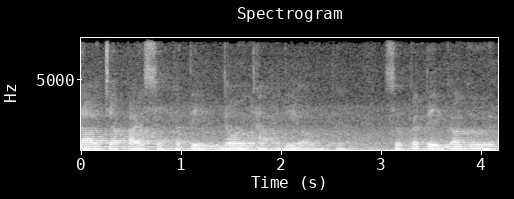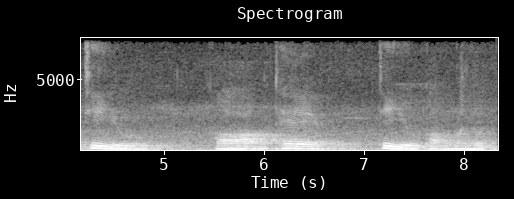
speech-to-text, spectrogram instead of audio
เราจะไปสุคติโดยถ่ายเดียว สุคติก็คือที่อยู่ของเทพที่อยู่ของมนุษย์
